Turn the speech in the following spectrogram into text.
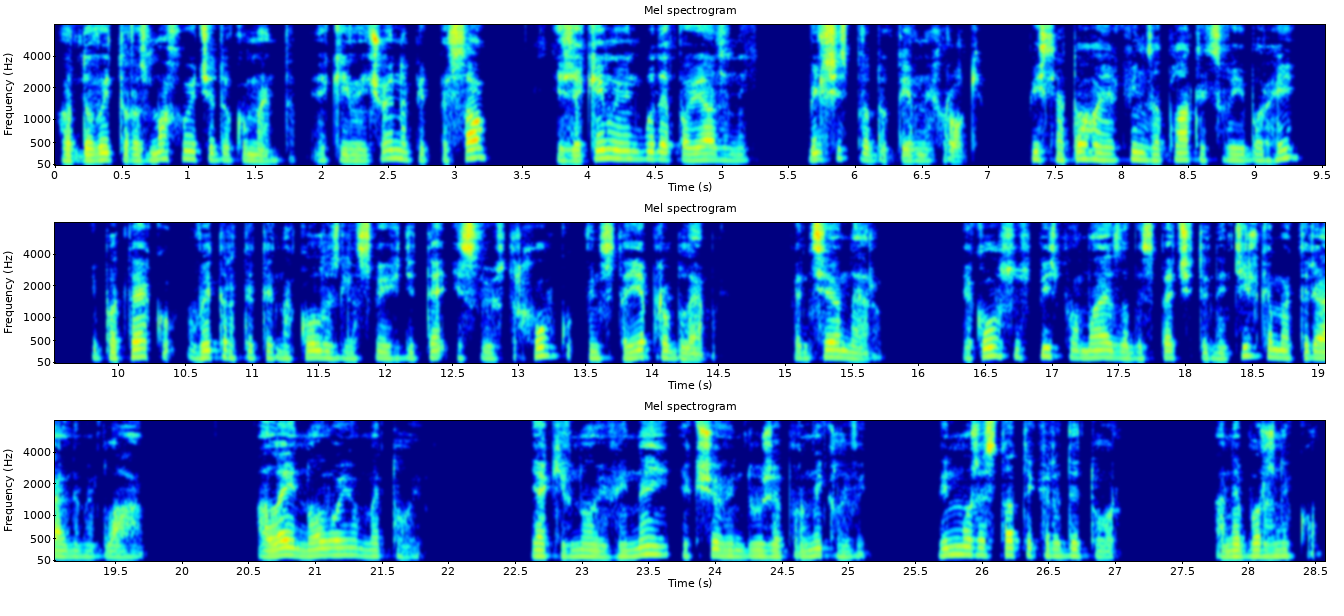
гордовито розмахуючи документами, які він щойно підписав і з якими він буде пов'язаний більшість продуктивних років. Після того, як він заплатить свої борги, іпотеку витратити на коледж для своїх дітей і свою страховку, він стає проблемою пенсіонером, якого суспільство має забезпечити не тільки матеріальними благами, але й новою метою. Як і в Новій Гвінеї, якщо він дуже проникливий, він може стати кредитором, а не боржником.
